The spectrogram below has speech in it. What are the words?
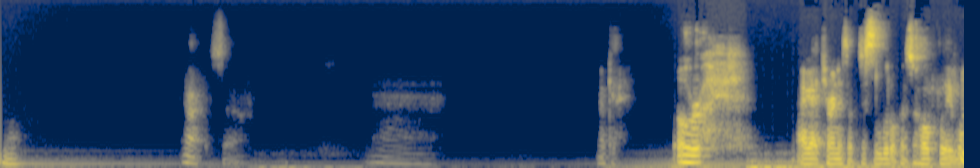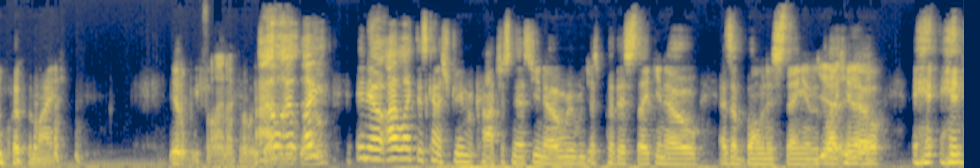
Hmm. All right, so hmm. okay, All right, I got to turn this up just a little bit, so hopefully we'll clip the mic. it'll be fine. I can always. I, I, like you know I like this kind of stream of consciousness. You know, we would just put this like you know as a bonus thing, and Yeah, like you yeah. know, and, and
